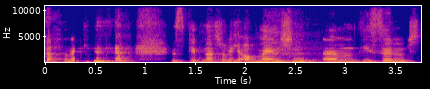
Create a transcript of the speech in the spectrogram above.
es gibt natürlich auch Menschen, ähm, die sind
